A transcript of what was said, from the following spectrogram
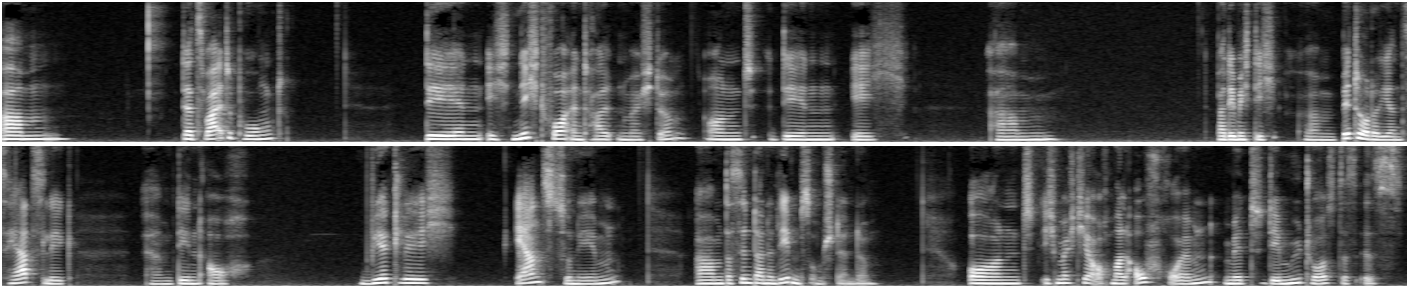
Ähm, der zweite Punkt, den ich nicht vorenthalten möchte und den ich, ähm, bei dem ich dich ähm, bitte oder dir ans Herz lege, ähm, den auch wirklich ernst zu nehmen, ähm, das sind deine Lebensumstände. Und ich möchte hier auch mal aufräumen mit dem Mythos, das ist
